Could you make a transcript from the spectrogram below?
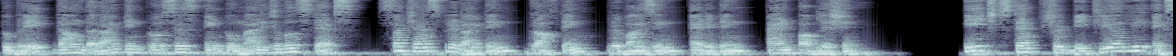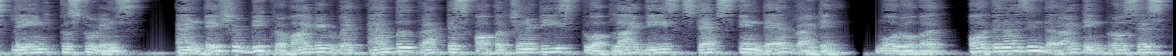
to break down the writing process into manageable steps such as pre-writing, drafting, revising, editing, and publishing. Each step should be clearly explained to students and they should be provided with ample practice opportunities to apply these steps in their writing. Moreover, organizing the writing process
